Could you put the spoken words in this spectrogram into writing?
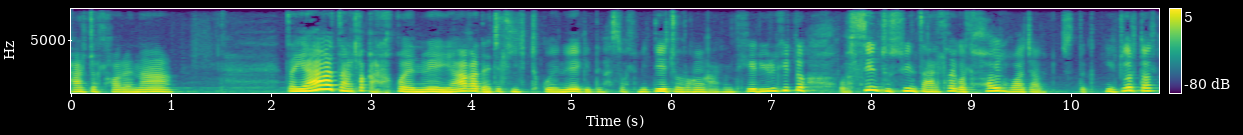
харж болохоор байна. За яагаад зарлага гарахгүй байна вэ? Яагаад ажил хийгдэхгүй байна вэ гэдэг асуулт мэдээж урган гарна. Тэгэхээр ерөнхийдөө улсын төсвийн зарлагыг бол хоёр хувааж авч үздэг. Нэгдүгээрт бол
